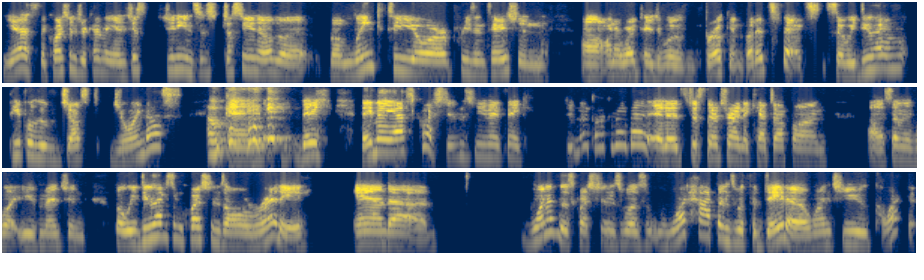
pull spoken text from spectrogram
Yes, the questions are coming in. Just Janine, just, just so you know, the the link to your presentation uh, on our webpage was broken, but it's fixed. So we do have people who've just joined us, Okay. and they they may ask questions. You may think, didn't I talk about that? And it's just they're trying to catch up on uh, some of what you've mentioned. But we do have some questions already, and uh, one of those questions was, what happens with the data once you collect it?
